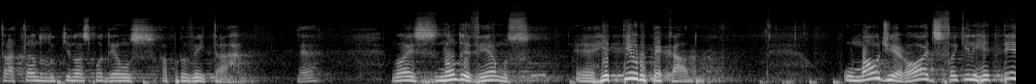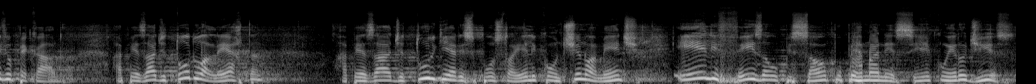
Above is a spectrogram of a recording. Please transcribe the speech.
tratando do que nós podemos aproveitar, né? nós não devemos é, reter o pecado. O mal de Herodes foi que ele reteve o pecado, apesar de todo o alerta, apesar de tudo que era exposto a ele continuamente, ele fez a opção por permanecer com Herodias.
